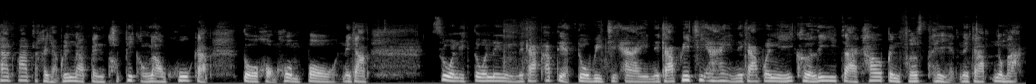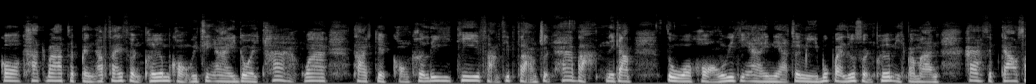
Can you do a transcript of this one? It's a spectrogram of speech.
คาดว่าจะขยับขึ้นมาเป็น top pick ของเราคู่กับตัวของโฮมโปรนะครับ ส่วนอีกตัวหนึ่งนะครับอัปเดตตัว VGI นะครับ VGI นะครับวันนี้เคอรี่จะเข้าเป็น first trade นะครับโนมูระก็คาดว่าจะเป็น upside ส่วนเพิ่มของ VGI โดยถ้าว่า target ของเคอรี่ที่ 33.5 บาทนะครับตัวของ VGI เนี่ยจะมี book value ส่วนเพิ่มอีกประมาณ 59 ส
